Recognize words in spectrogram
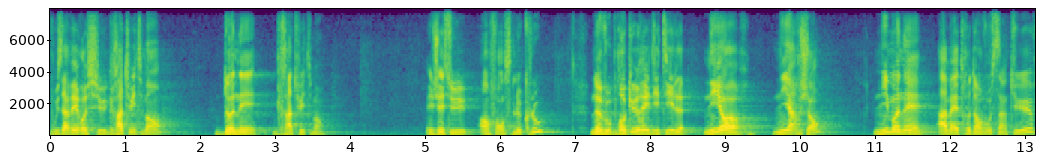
vous avez reçu gratuitement, donnez gratuitement. Et Jésus enfonce le clou, ne vous procurez, dit-il, ni or, ni argent, ni monnaie à mettre dans vos ceintures,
